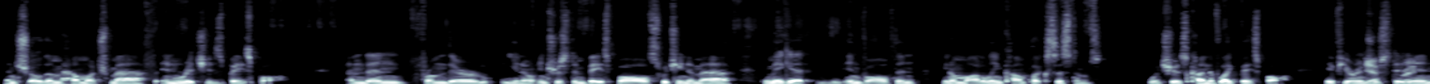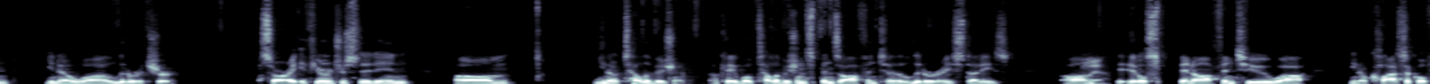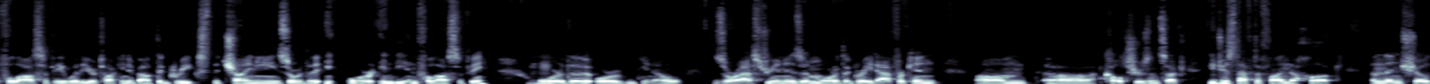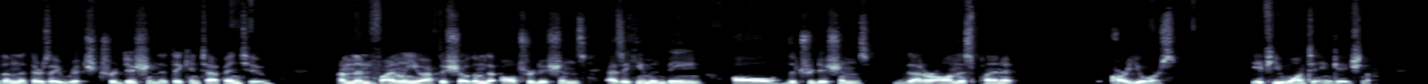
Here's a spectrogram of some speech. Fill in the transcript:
and show them how much math enriches baseball. And then from their, you know, interest in baseball, switching to math, they may get involved in, you know, modeling complex systems, which is kind of like baseball. If you're interested yeah, right. in, you know, uh, literature, sorry, if you're interested in, um, you know, television, okay, well, television spins off into literary studies. Um, oh, yeah. It'll spin off into, uh, you know classical philosophy whether you're talking about the greeks the chinese or the or indian philosophy mm-hmm. or the or you know zoroastrianism or the great african um, uh, cultures and such you just have to find the hook and then show them that there's a rich tradition that they can tap into and then mm-hmm. finally you have to show them that all traditions as a human being all the traditions that are on this planet are yours if you want to engage them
